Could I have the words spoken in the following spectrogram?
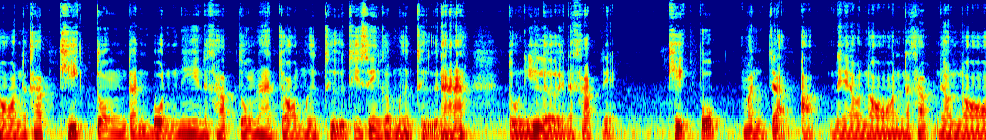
นอนนะครับ คลิกตรงด้านบนนี้นะครับ ตรงหน้าจอมือถือที่ซิงกับมือถือนะ ตัวนี้เลยนะครับเนี่ยคลิกปุ๊บ มันจะปรับแนวนอนนะครับ แนวนอ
